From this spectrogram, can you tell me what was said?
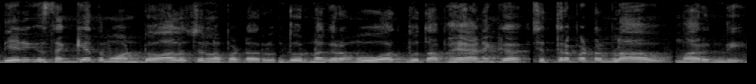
దేనికి సంకేతము అంటూ ఆలోచనలు పడ్డారు. గుంటూరు నగరం ఓ అద్భుత భయానిక చిత్రపటంలా మారింది.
